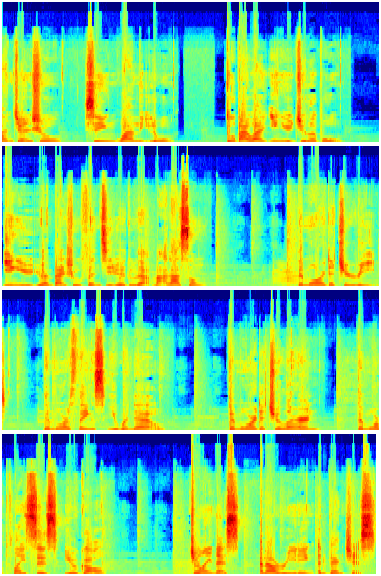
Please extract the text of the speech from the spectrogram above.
万卷书，行万里路。读百万英语俱乐部，英语原版书分级阅读的马拉松。The more that you read, the more things you will know. The more that you learn, the more places you go. Join us on our reading adventures.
